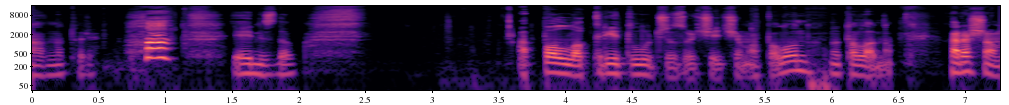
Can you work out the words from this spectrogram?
А, в натурі. Ха! Я і не знав. Аполло Кріт лучше звучить, ніж Аполлон. Ну та ладно. Хорошо.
